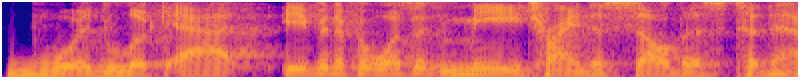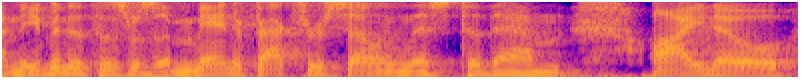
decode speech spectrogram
would look at, even if it wasn't me trying to sell this to them, even if this was a manufacturer selling this to them, I know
